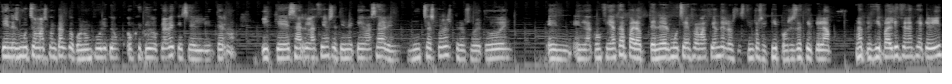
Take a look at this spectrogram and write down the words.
tienes mucho más contacto con un público objetivo clave que es el interno y que esa relación se tiene que basar en muchas cosas, pero sobre todo en, en, la confianza para obtener mucha información de los distintos equipos. Es decir, que la, la principal diferencia que vi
